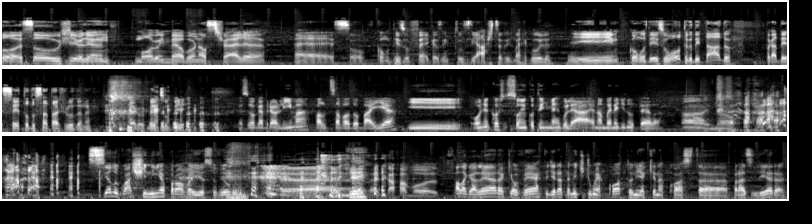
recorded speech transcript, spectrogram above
Bom, eu sou o Julian, moro em Melbourne, Austrália. É, sou, como diz o Fencas, entusiasta de mergulho. E, como diz o outro ditado, pra descer todo santo ajuda, né? Quero ver subir. Eu sou o Gabriel Lima, falo de Salvador, Bahia. E o único sonho que eu tenho de mergulhar é na banha de Nutella. Ai, não. Selo Guaxininha prova isso, viu? É, vai ficar famoso. Fala galera, aqui é o Werther, diretamente de um ecótone aqui na costa brasileira.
